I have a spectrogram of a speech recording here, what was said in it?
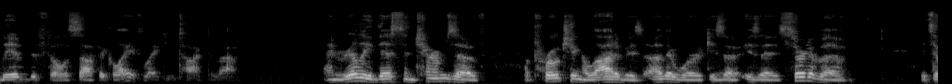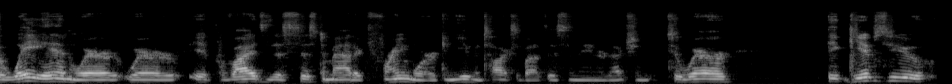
live the philosophic life like you talked about. And really this in terms of approaching a lot of his other work is a is a sort of a it's a way in where where it provides this systematic framework and he even talks about this in the introduction to where it gives you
